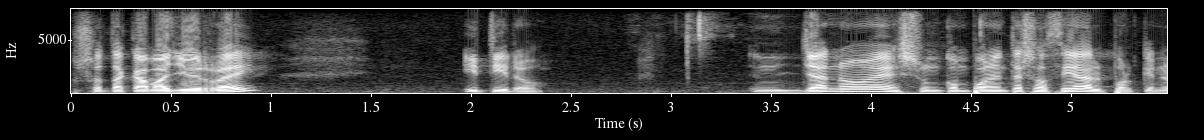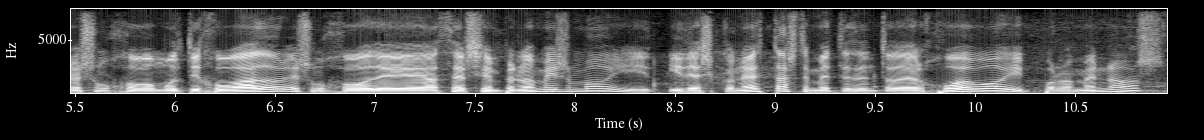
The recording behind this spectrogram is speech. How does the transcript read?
sota, caballo y rey, y tiro. Ya no es un componente social porque no es un juego multijugador, es un juego de hacer siempre lo mismo y, desconectas, te metes dentro del juego y por lo menos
